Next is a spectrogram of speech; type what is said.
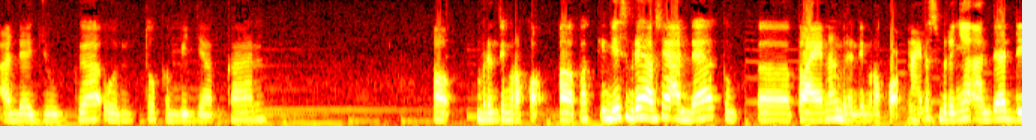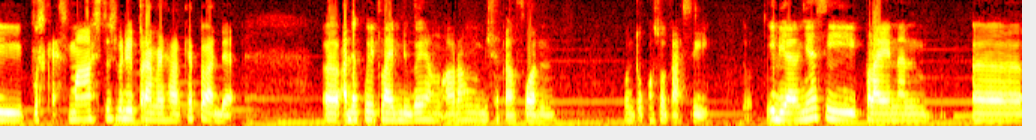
Ada juga untuk kebijakan oh berhenti merokok. Apa jadi sebenarnya harusnya ada ke- eh, pelayanan berhenti merokok. Nah itu sebenarnya ada di puskesmas terus di primary healthcare tuh ada. Eh, ada quick line juga yang orang bisa telepon untuk konsultasi. Tuh. idealnya si pelayanan eh,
